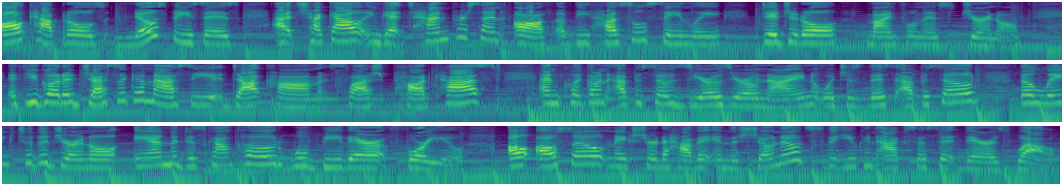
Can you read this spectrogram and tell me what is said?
all capitals, no spaces, at checkout and get 10% off of the Hustle Sanely digital mindfulness journal. If you go to jessicamassey.com slash podcast and click on episode 009, which is this episode, the link to the journal and the discount code will be there for you. I'll also make sure to have it in the show notes so that you can access it there as well.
